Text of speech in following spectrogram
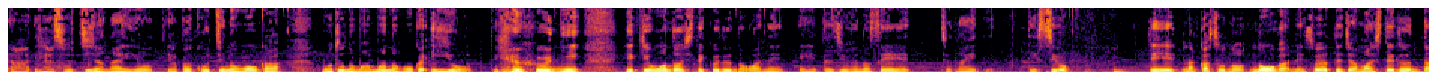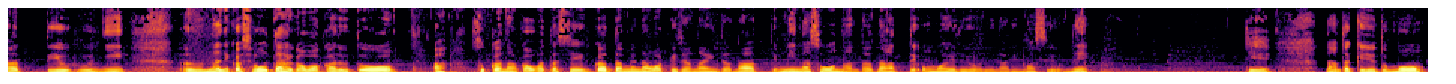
あいやそっちじゃないよやっぱりこっちの方が元のままの方がいいよっていう風に 引き戻してくるのはね、えーと、自分のせいじゃないですよ。でなんかその脳がねそうやって邪魔してるんだっていう風に、うん、何か正体が分かるとあそっかなんか私がダメなわけじゃないんだなってみんなそうなんだなって思えるようになりますよね。でなんだけれども、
